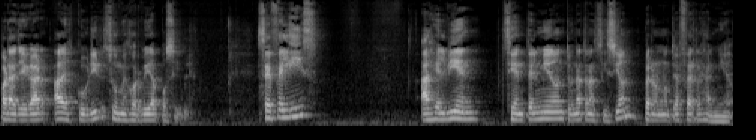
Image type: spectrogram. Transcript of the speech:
para llegar a descubrir su mejor vida posible. Sé feliz, haz el bien, siente el miedo ante una transición, pero no te aferres al miedo.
